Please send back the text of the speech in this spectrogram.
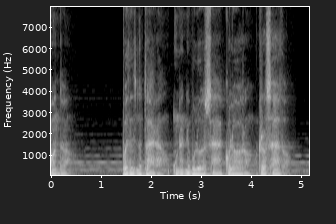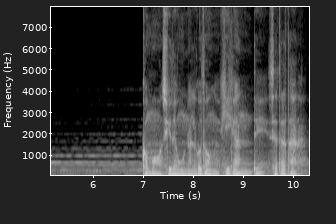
Fondo puedes notar una nebulosa color rosado, como si de un algodón gigante se tratara.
